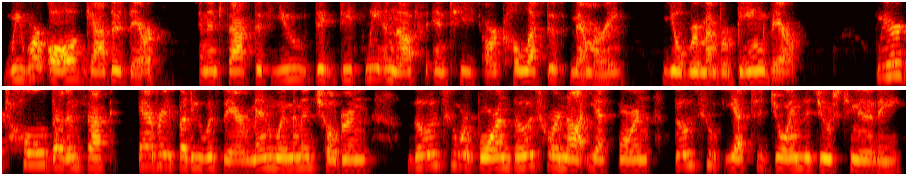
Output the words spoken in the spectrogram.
We were all gathered there. And in fact, if you dig deeply enough into our collective memory, you'll remember being there. We are told that in fact, everybody was there, men, women, and children, those who were born, those who are not yet born, those who've yet to join the Jewish community,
